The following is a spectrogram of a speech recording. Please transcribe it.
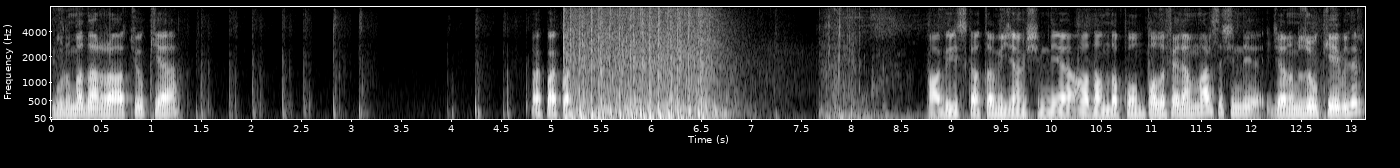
vurmadan rahat yok ya. Bak bak bak. Abi risk atamayacağım şimdi ya. Adamda pompalı falan varsa şimdi canımızı okuyabilir.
